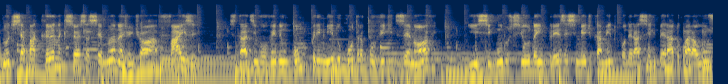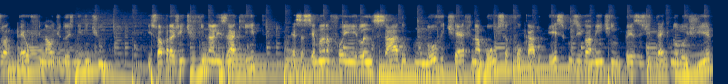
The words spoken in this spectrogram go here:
Notícia bacana que saiu essa semana, gente, ó, a Pfizer está desenvolvendo um comprimido contra a Covid-19 e, segundo o CEO da empresa, esse medicamento poderá ser liberado para uso até o final de 2021. E só para a gente finalizar aqui, essa semana foi lançado um novo ETF na bolsa focado exclusivamente em empresas de tecnologia.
